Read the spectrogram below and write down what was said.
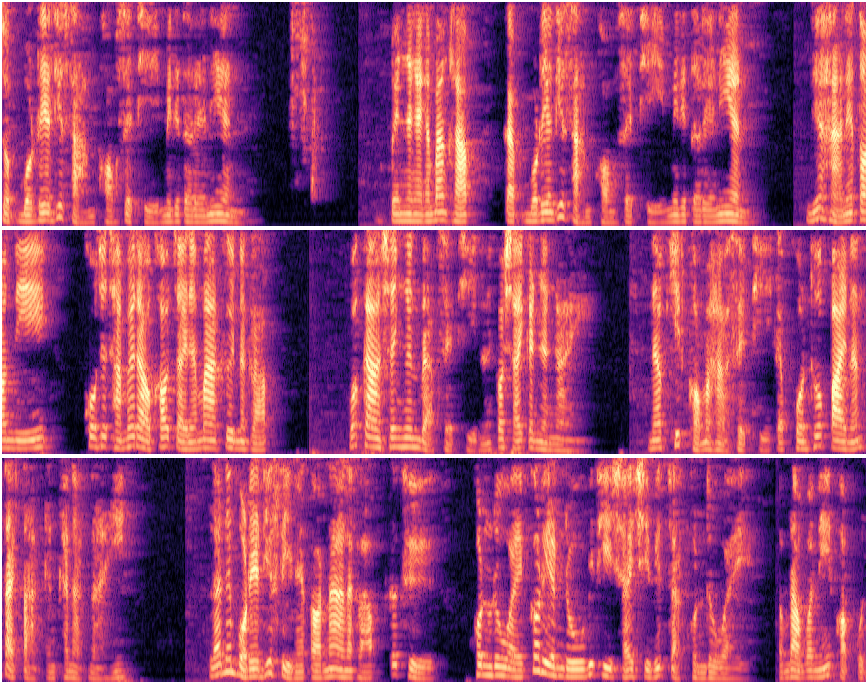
จบบทเรียนที่ 3 ของเศรษฐีเมดิเตอร์เรเนียน เป็นยังไงกันบ้างครับ กับบทเรียนที่ 3 ของเศรษฐีเมดิเตอร์เรเนียน เนื้อหาในตอนนี้คงจะทำให้เราเข้าใจได้มากขึ้นนะครับ ว่าการใช้เงินแบบเศรษฐีนั้นก็ใช้กันยังไง แนวคิดของมหาเศรษฐีกับคนทั่วไปนั้นแตกต่างกันขนาดไหน และในบทเรียนที่ 4 ในตอนหน้านะครับ ก็คือ คนรวยก็เรียนรู้วิธีใช้ชีวิตจากคนรวย สำหรับวันนี้ขอบคุณ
